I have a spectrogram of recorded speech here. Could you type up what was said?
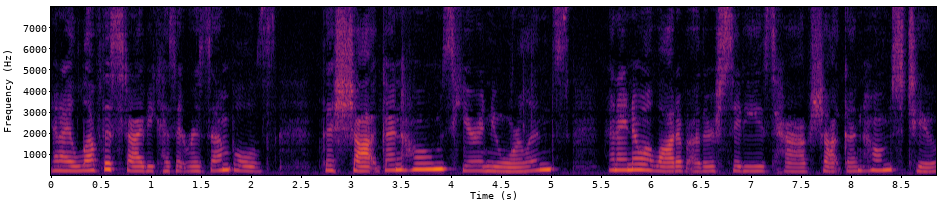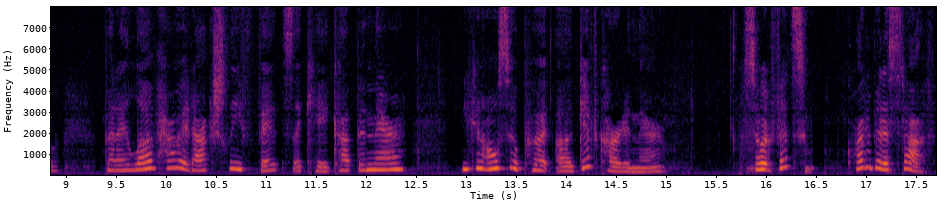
and I love this die because it resembles the shotgun homes here in New Orleans, and I know a lot of other cities have shotgun homes too, but I love how it actually fits a K-cup in there you can also put a gift card in there. So it fits quite a bit of stuff.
